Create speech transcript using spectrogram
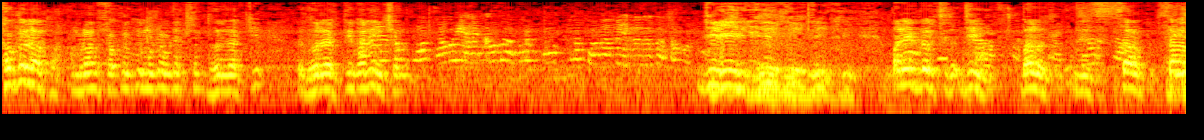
সকলে আপা আমরা সকলকে মোটামুটি ধরে রাখছি ধরে রাখতে পারি ইনশাল্লাহ জি জি জি জি জি। অনেক লোক ছিল। জি ভালো জি সালাম সালাম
